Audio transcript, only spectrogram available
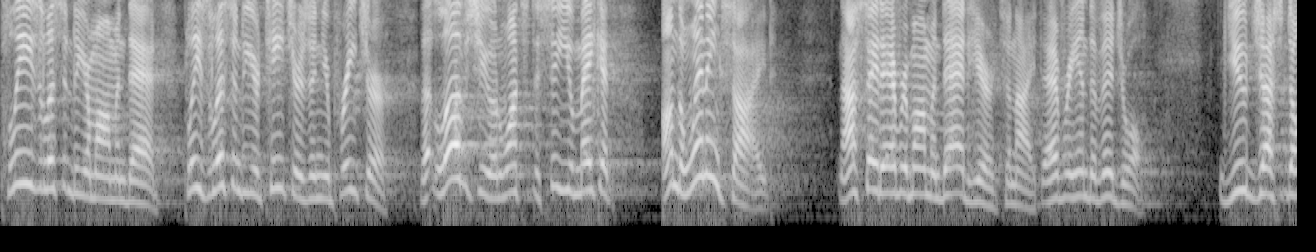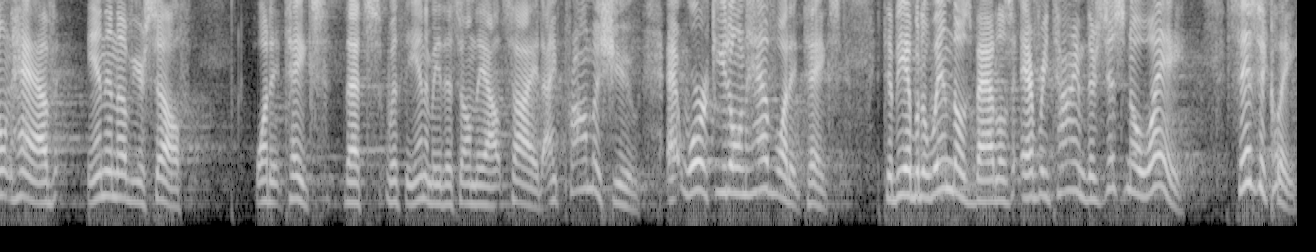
Please listen to your mom and dad. Please listen to your teachers and your preacher that loves you and wants to see you make it on the winning side. Now, I say to every mom and dad here tonight, every individual, you just don't have in and of yourself what it takes that's with the enemy that's on the outside. I promise you, at work, you don't have what it takes to be able to win those battles every time. There's just no way. Physically,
